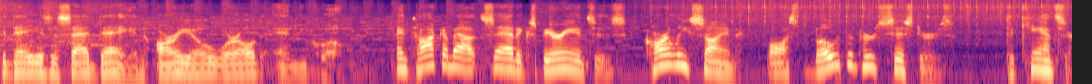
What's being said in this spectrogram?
Today is a sad day in REO world, end quote. And talk about sad experiences. Carly Simon lost both of her sisters to cancer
